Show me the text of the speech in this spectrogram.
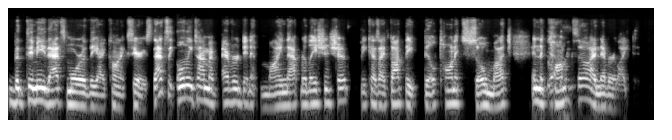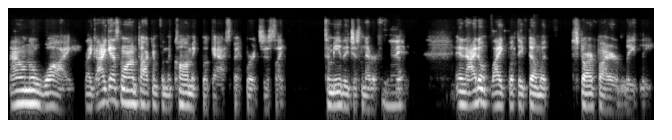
but to me, that's more of the iconic series. That's the only time I've ever didn't mind that relationship because I thought they built on it so much. In the Yeah. comics, though, I never liked it. I don't know why. Like, I guess more I'm talking from the comic book aspect where it's just like, to me, they just never Yeah. fit. And I don't like what they've done with Starfire lately.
